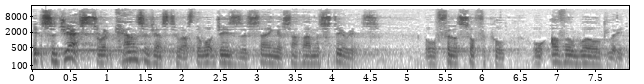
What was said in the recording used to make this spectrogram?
It suggests, or it can suggest to us, that what Jesus is saying is somehow mysterious, or philosophical, or otherworldly,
